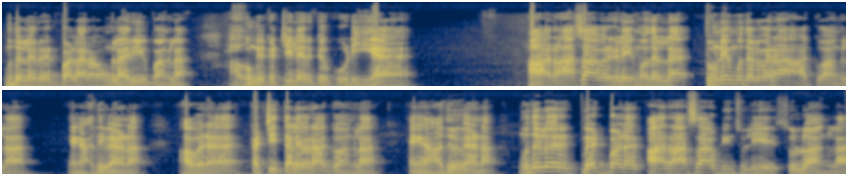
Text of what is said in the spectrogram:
முதல்வர் வேட்பாளராக உங்களை அறிவிப்பாங்களா? அவங்க கட்சியில் இருக்கக்கூடிய ஆ ராசா அவர்களை முதல்ல துணை முதல்வராக ஆக்குவாங்களா? ஏங்க அது வேணாம். அவரை கட்சி தலைவராக ஆக்குவாங்களா ஏங்க அதுவும் வேணாம். முதல்வர் வேட்பாளர் ஆ ராசா அப்படின்னு சொல்லி சொல்லுவாங்களா?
